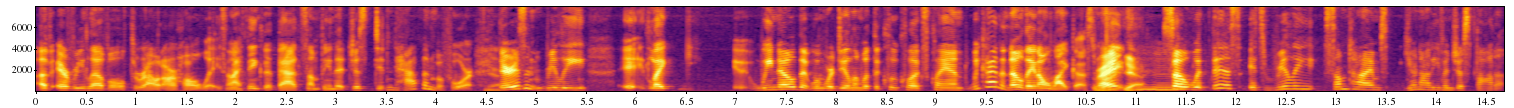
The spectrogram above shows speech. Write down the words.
of every level throughout our hallways. And I think that that's something that just didn't happen before. Yeah. There isn't really it, like we know that when we're dealing with the Ku Klux Klan, we kind of know they don't like us, Right, right? yeah. Mm-hmm. So with this, it's really sometimes you're not even just thought of.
